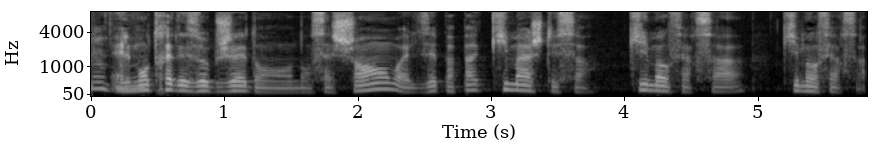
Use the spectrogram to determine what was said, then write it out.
Mm-hmm. Elle montrait des objets dans, dans sa chambre. Elle disait, papa, qui m'a acheté ça? Qui m'a offert ça? Qui m'a offert ça?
